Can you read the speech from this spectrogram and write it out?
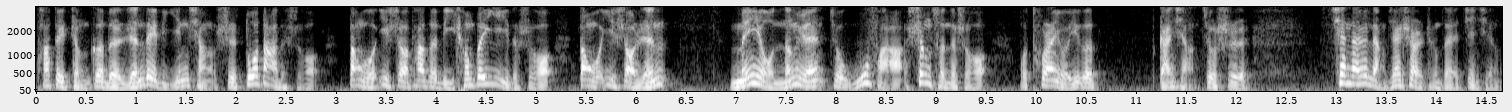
它对整个的人类的影响是多大的时候，当我意识到它的里程碑意义的时候，当我意识到人没有能源就无法生存的时候，我突然有一个感想，就是现在有两件事儿正在进行，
